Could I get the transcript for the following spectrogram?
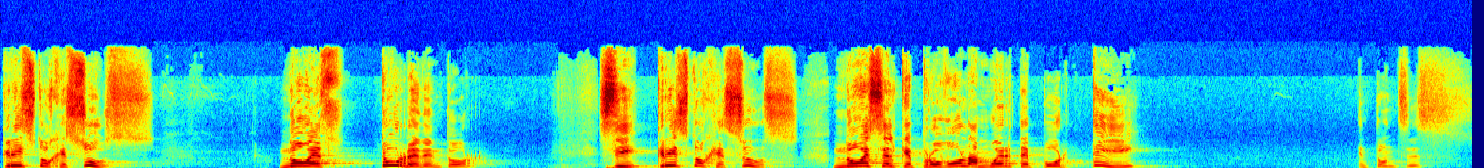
Cristo Jesús, no es tu redentor, si Cristo Jesús no es el que probó la muerte por ti, entonces,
